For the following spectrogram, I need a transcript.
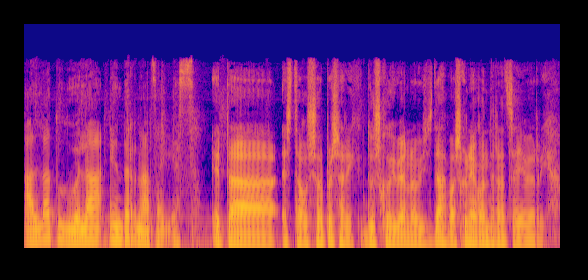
aldatu duela entrenatzaiez. Eta ez dago sorpresarik. Duzko Ivanovic da Baskoniako entrenatzaile berria.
